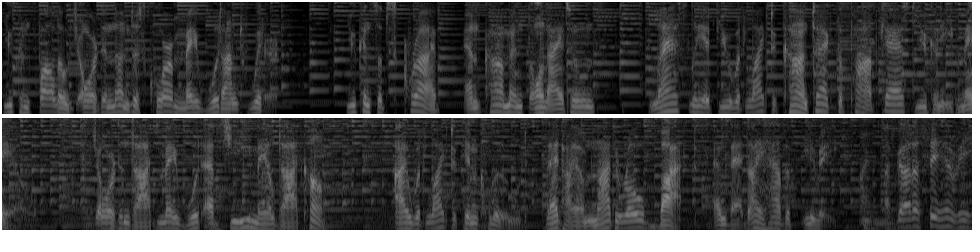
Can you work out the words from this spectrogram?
You can follow Jordan underscore Maywood on Twitter. You can subscribe and comment on iTunes. Lastly, if you would like to contact the podcast, you can email jordan.maywood at gmail.com. I would like to conclude that I am not a robot and that I have a theory. I've got a theory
